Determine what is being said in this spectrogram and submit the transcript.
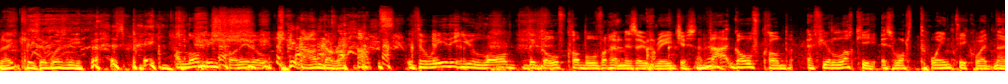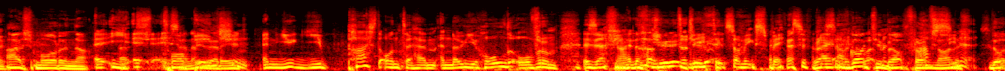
right? Because it wasn't his bike. I'm not being funny though. Keep under wraps. the way that you lord the golf club over him is outrageous. That golf club, if you're lucky, is worth 20 quid now. That's more than that. It- It's it- it's top of the ancient, and you you passed it on to him, and now you hold it over him as if you, you donated some expensive. Right, I've got to be equipment. up front I've seen honest. it. No,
